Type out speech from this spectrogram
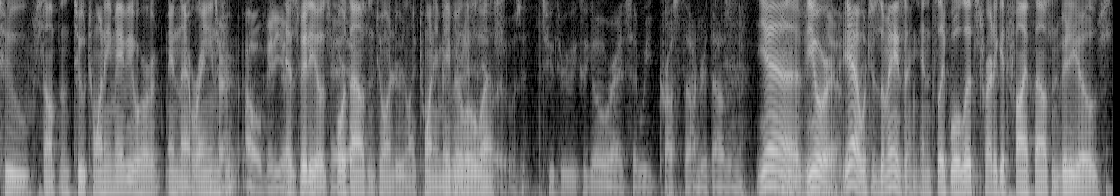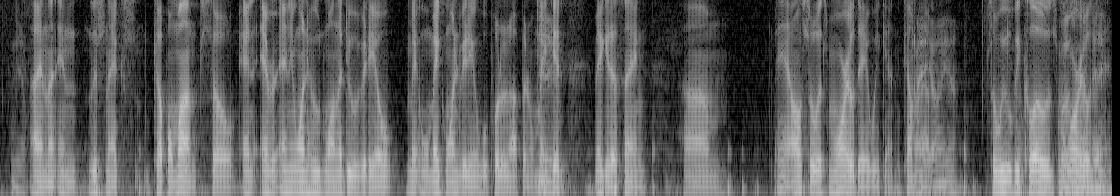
two something, two twenty maybe, or in that range. Oh, videos. As videos, Yeah, yeah. four thousand two hundred like twenty, So maybe a what did I little less. Was it two, three weeks ago where I said we crossed the hundred thousand? Yeah, viewer. Yeah. which is amazing. And it's like, well, let's try to get five thousand videos Yeah. in, in this next couple months. So, and ever, anyone who'd want to do a video, we'll make one video, we'll put it up, and we'll make Yeah. it make it a thing. Um, yeah. Also, it's Memorial Day weekend coming I- up. oh yeah. So we will be So, closed closed Memorial Monday. Day.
